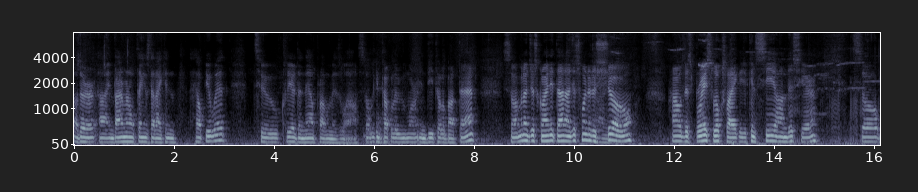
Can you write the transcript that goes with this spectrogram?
other uh, environmental things that I can help you with to clear the nail problem as well. So we can talk a little bit more in detail about that. So I'm gonna just grind it down. I just wanted to show how this brace looks like. You can see on this here. So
